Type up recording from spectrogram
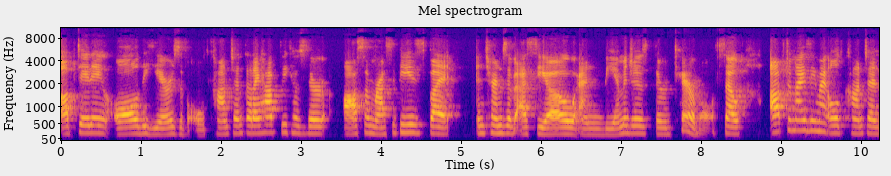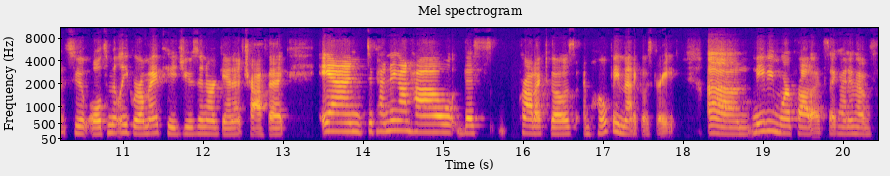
updating all the years of old content that I have because they're awesome recipes. But in terms of SEO and the images, they're terrible. So, optimizing my old content to ultimately grow my page views and organic traffic. And depending on how this product goes, I'm hoping that it goes great. Um, maybe more products. I kind of have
